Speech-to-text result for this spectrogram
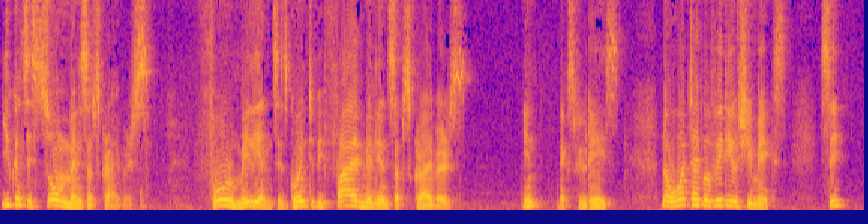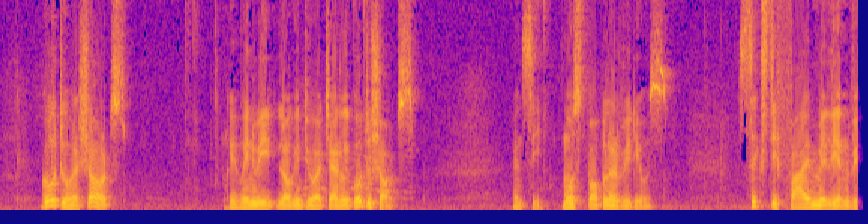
You can see so many subscribers. 4 millions. It's going to be 5 million subscribers in next few days. Now what type of video she makes? See? Go to her shorts okay when we log into our channel go to shorts and see most popular videos 65 million videos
